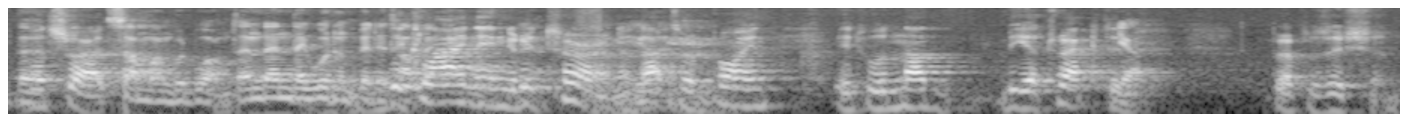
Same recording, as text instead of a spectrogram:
that right. someone would want, and then they wouldn't bid it Declining up. Declining return, and yeah. at a point it would not be attractive yeah. proposition.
